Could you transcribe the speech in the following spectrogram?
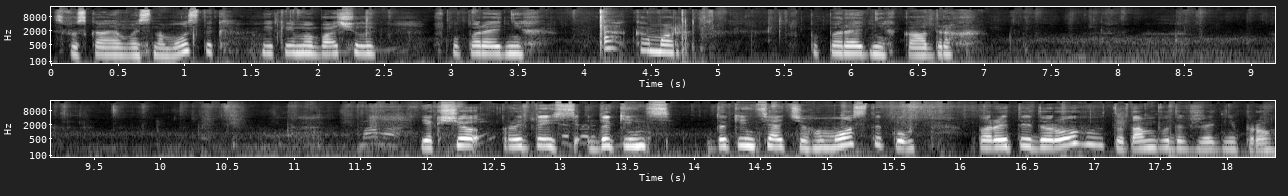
Спускаємось на мостик, який ми бачили в попередніх. А, камар в попередніх кадрах. Якщо пройтись до кінця, до кінця цього мостику, перейти дорогу, то там буде вже Дніпро.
